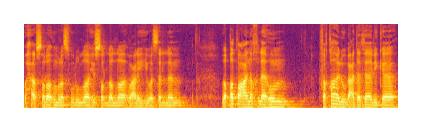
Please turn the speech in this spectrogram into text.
وحاصرهم رسول الله صلى الله عليه وسلم وقطع نخلهم فقالوا بعد ذلك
